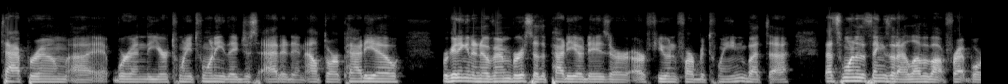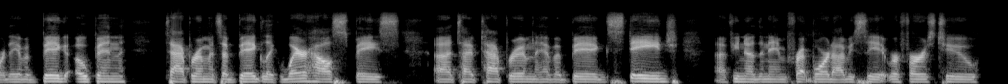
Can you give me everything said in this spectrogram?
tap room. Uh, we're in the year 2020. They just added an outdoor patio. We're getting into November, so the patio days are, are few and far between. But uh, that's one of the things that I love about Fretboard. They have a big open tap room. It's a big like warehouse space uh, type tap room. They have a big stage. Uh, if you know the name fretboard, obviously it refers to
